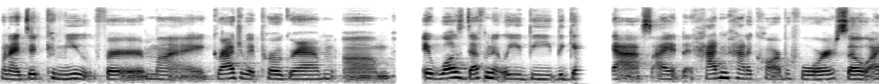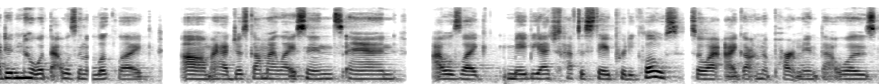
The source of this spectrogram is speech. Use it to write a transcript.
when I did commute for my graduate program, um, it was definitely the the gas. I hadn't had a car before, so I didn't know what that was going to look like. Um, I had just got my license and I was like, maybe I just have to stay pretty close. So I, I got an apartment that was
